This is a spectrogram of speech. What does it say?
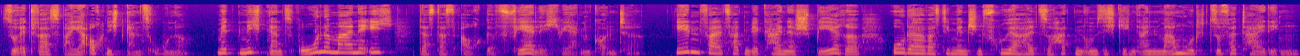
so etwas war ja auch nicht ganz ohne. Mit nicht ganz ohne meine ich, dass das auch gefährlich werden konnte. Jedenfalls hatten wir keine Speere oder was die Menschen früher halt so hatten, um sich gegen einen Mammut zu verteidigen.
